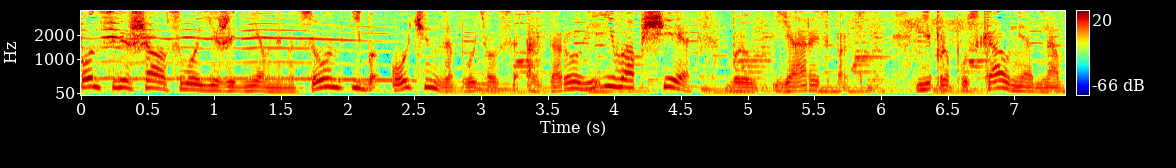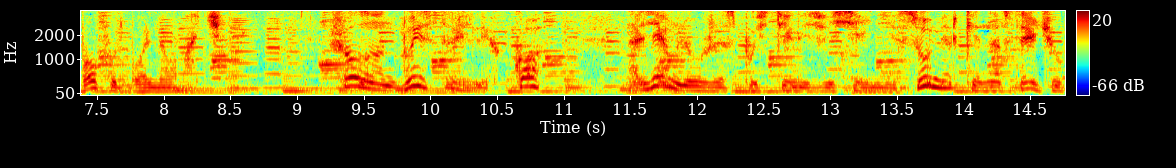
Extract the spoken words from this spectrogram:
Он совершал свой ежедневный мацион, ибо очень заботился о здоровье и вообще был ярый спортсмен. Не пропускал ни одного футбольного матча. Шел он быстро и легко. На землю уже спустились весенние сумерки. Навстречу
